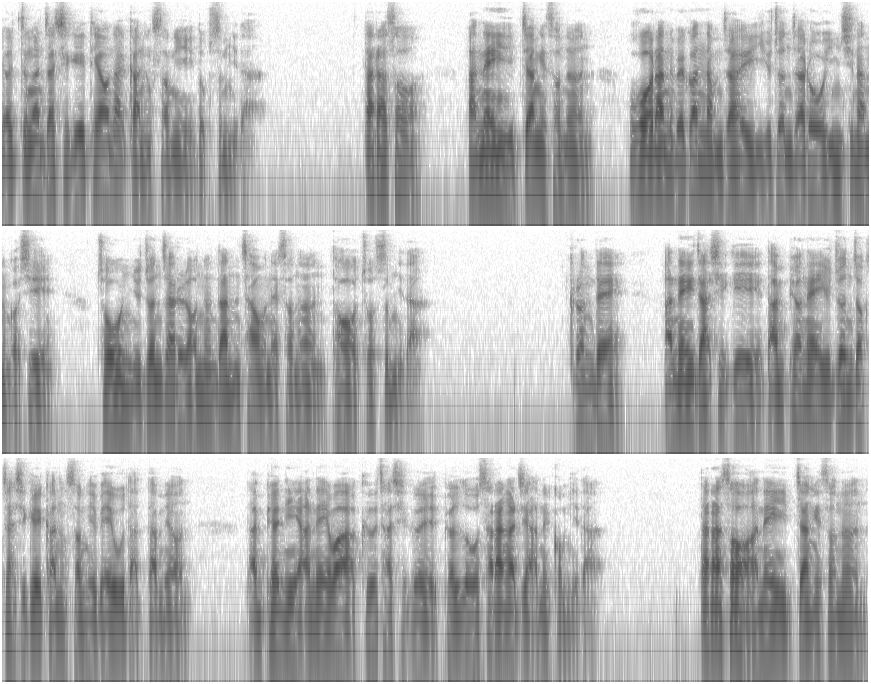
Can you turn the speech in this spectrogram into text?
열등한 자식이 태어날 가능성이 높습니다. 따라서 아내의 입장에서는 우월한 외관 남자의 유전자로 임신하는 것이 좋은 유전자를 얻는다는 차원에서는 더 좋습니다. 그런데 아내의 자식이 남편의 유전적 자식일 가능성이 매우 낮다면 남편이 아내와 그 자식을 별로 사랑하지 않을 겁니다. 따라서 아내의 입장에서는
